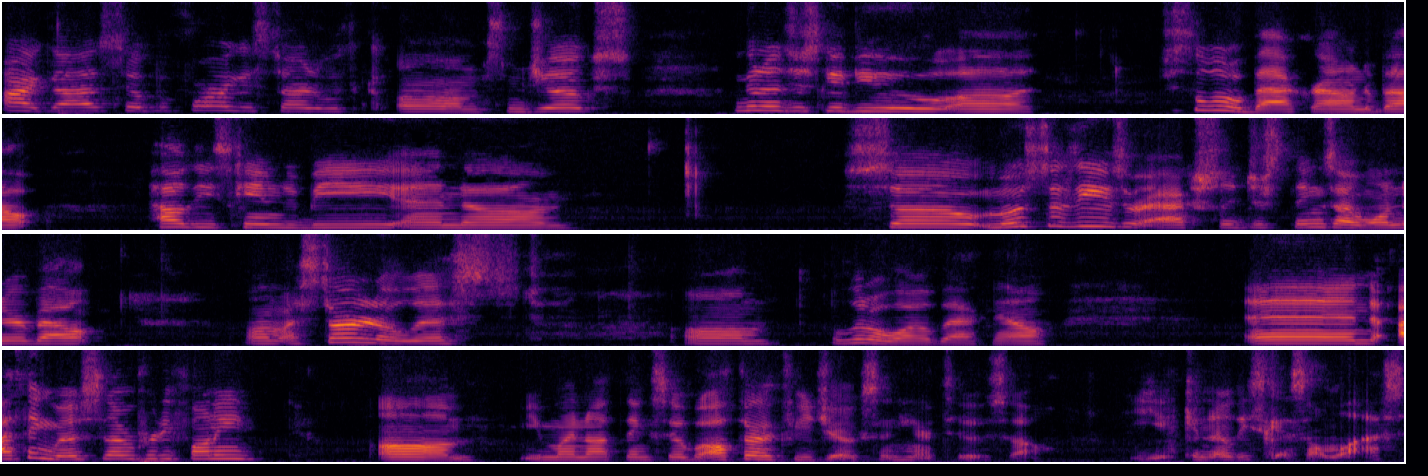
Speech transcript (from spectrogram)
All right, guys. So before I get started with um some jokes, I'm gonna just give you uh just a little background about how these came to be, and um, so most of these are actually just things I wonder about. Um, I started a list um a little while back now and I think most of them are pretty funny. Um, you might not think so, but I'll throw a few jokes in here too, so you can at least get some laughs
